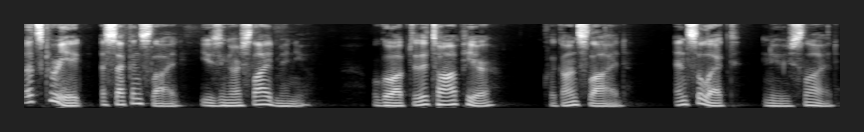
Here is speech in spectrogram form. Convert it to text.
Let's create a second slide using our slide menu. We'll go up to the top here, click on slide, and select new slide.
